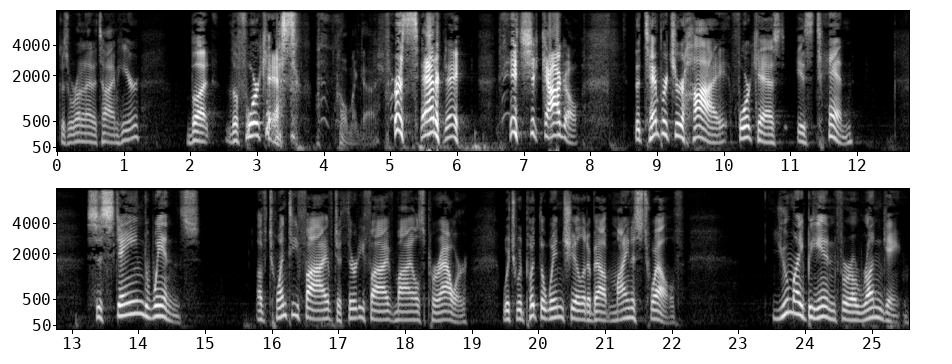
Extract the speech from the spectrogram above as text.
because we're running out of time here. But the forecast Oh my gosh. for Saturday in Chicago, the temperature high forecast is 10. Sustained winds of 25 to 35 miles per hour, which would put the wind chill at about minus 12 you might be in for a run game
